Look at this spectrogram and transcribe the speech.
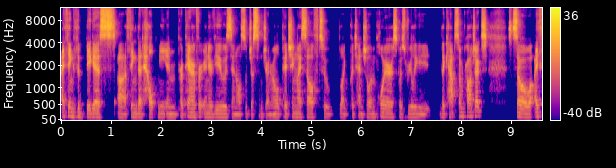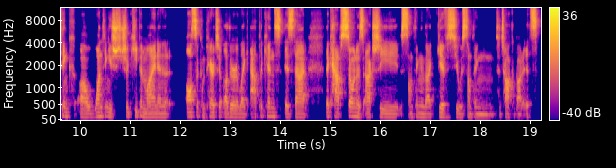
I think the biggest uh, thing that helped me in preparing for interviews and also just in general pitching myself to like potential employers was really the capstone project. So I think uh, one thing you sh- should keep in mind and also compared to other like applicants is that the capstone is actually something that gives you something to talk about. It's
